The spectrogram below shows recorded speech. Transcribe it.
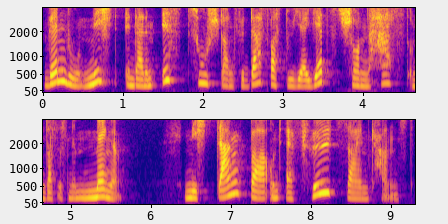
Wenn du nicht in deinem Ist-Zustand für das, was du ja jetzt schon hast, und das ist eine Menge, nicht dankbar und erfüllt sein kannst,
